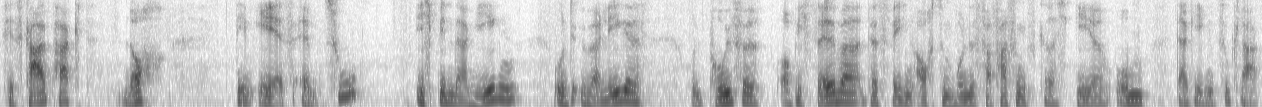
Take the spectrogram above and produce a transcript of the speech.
Fiskalpakt noch dem ESM zu. Ich bin dagegen und überlege, und prüfe, ob ich selber deswegen auch zum Bundesverfassungsgericht gehe, um dagegen zu klagen.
